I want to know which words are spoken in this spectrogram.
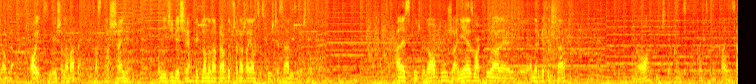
Dobra. Oj, zmniejsza nam atak. Zastraszenie. O nie dziwię się, wygląda naprawdę przerażająco, spójrzcie sami zresztą. Ale spójrzmy, no burza, niezła kula, ale e, energetyczna. No, idź do końca, do końca, do końca.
